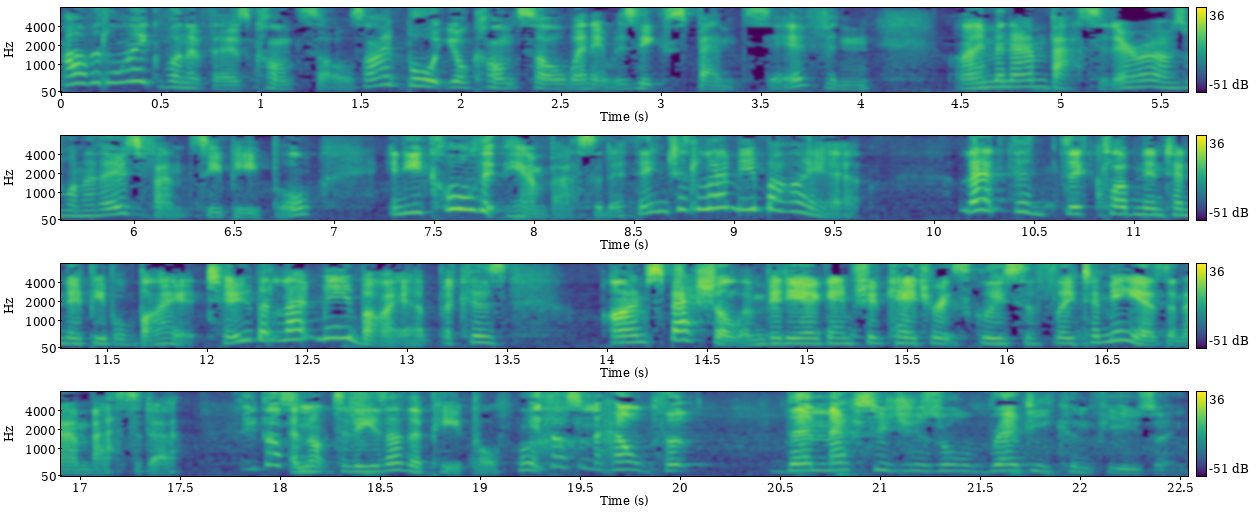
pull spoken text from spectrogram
I would like one of those consoles. I bought your console when it was expensive, and I'm an ambassador. I was one of those fancy people. And you called it the ambassador thing. Just let me buy it. Let the, the Club Nintendo people buy it too, but let me buy it because I'm special and video games should cater exclusively to me as an ambassador It and not to these other people. It doesn't help that their message is already confusing.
